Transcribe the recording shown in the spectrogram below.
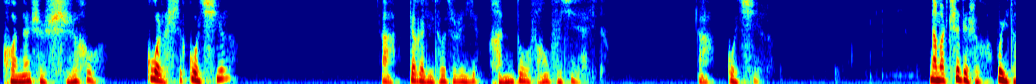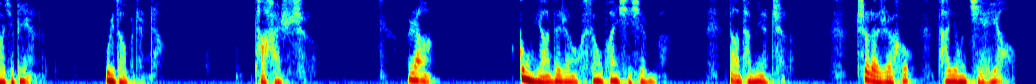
可能是时候过了时过期了。啊，这个里头就是一很多防腐剂在里头，啊，过期了。那么吃的时候味道就变了，味道不正常，他还是吃了，让供养的人生欢喜心嘛，当他面吃了，吃了之后，他用解药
